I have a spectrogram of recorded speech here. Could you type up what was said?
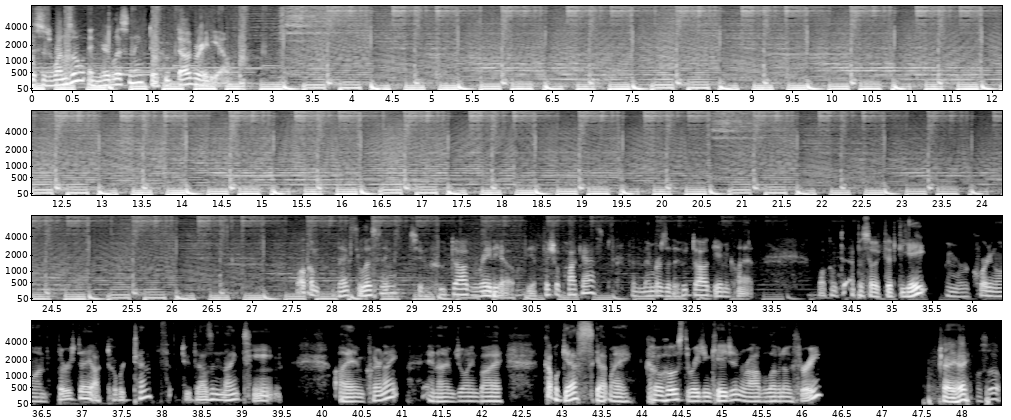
This is Wenzel, and you're listening to Hoot Dog Radio. Thanks for listening to Hoot Dog Radio, the official podcast for the members of the Hoot Dog Gaming Clan. Welcome to episode 58, and we're recording on Thursday, October 10th, 2019. I am Claire Knight, and I'm joined by a couple guests. Got my co-host, the Raging Cajun, Rob1103, Hey, hey, what's up?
